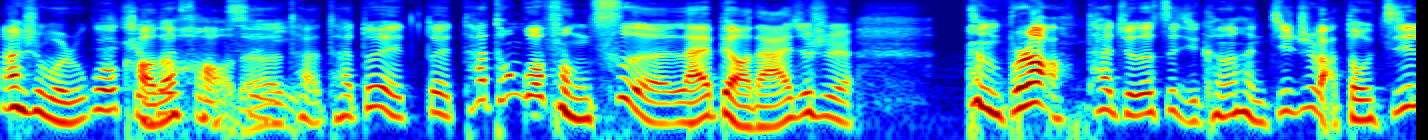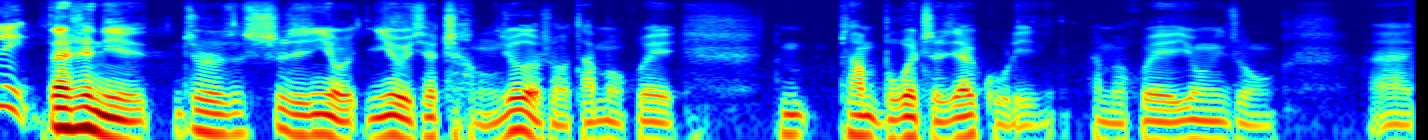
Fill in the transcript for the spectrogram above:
但是我如果考得好的，他他对对，他通过讽刺来表达，就是 不知道他觉得自己可能很机智吧，抖机灵。但是你就是事情有你有一些成就的时候，他们会，他们他们不会直接鼓励你，他们会用一种，呃，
